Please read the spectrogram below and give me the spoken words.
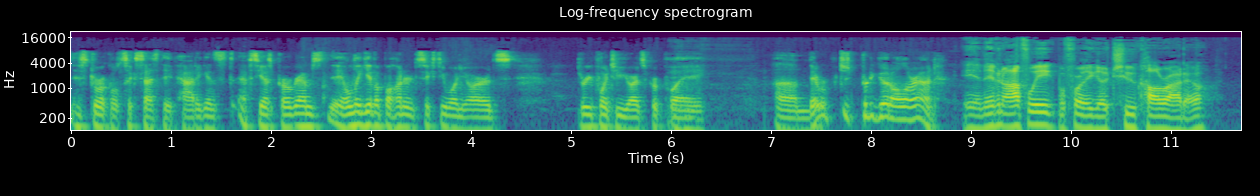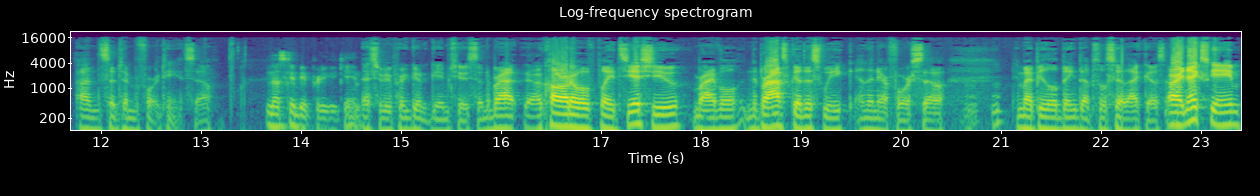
historical success they've had against FCS programs. They only gave up 161 yards, 3.2 yards per play. Um, they were just pretty good all around. Yeah, they have an off week before they go to Colorado on September 14th. So And that's going to be a pretty good game. that should be a pretty good game, too. So Nebraska, uh, Colorado have played CSU, rival, Nebraska this week, and then Air Force. So they might be a little banged up. So we'll see how that goes. All right, next game.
